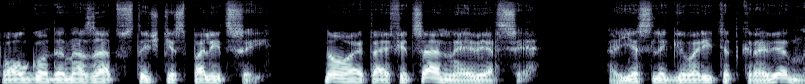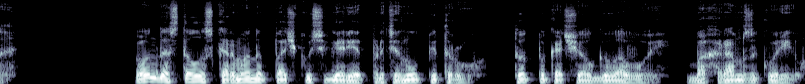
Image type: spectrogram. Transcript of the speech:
Полгода назад в стычке с полицией. Но это официальная версия. А если говорить откровенно... Он достал из кармана пачку сигарет, протянул Петру. Тот покачал головой. Бахрам закурил.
